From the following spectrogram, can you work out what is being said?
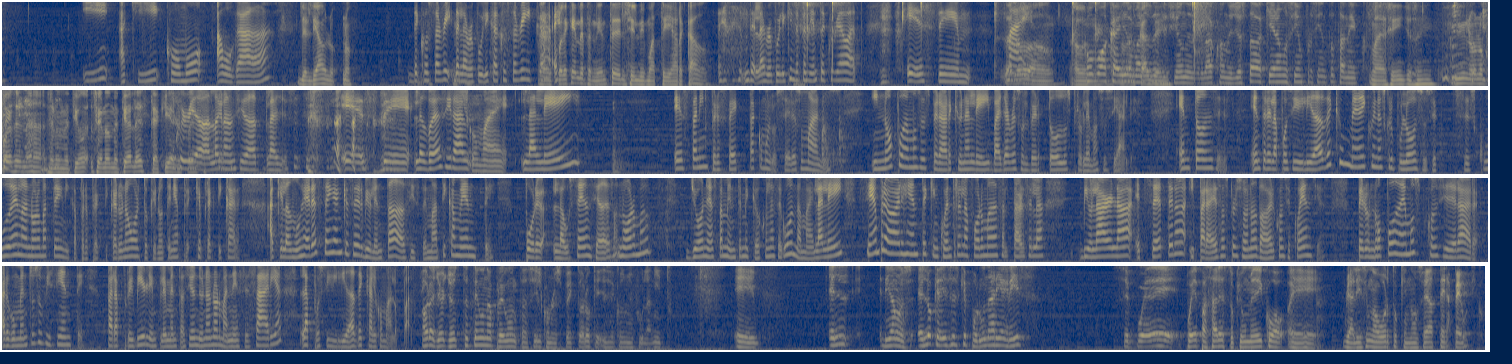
Y aquí como abogada Del diablo, no. de Costa Rica, de la República de Costa La Rica, República Independiente del Silvimatriarcado. de la República Independiente de Curiabat, este, Saludo maes, a, a un- ¿Cómo ha caído malas decisiones, verdad? Cuando yo estaba aquí éramos 100% taneco. Mae, sí, yo sé. No, no puedo hacer nada. Se nos metió, se nos metió al este aquí. Curiosidad, la gran ciudad, playos. Este, les voy a decir algo, Mae. La ley es tan imperfecta como los seres humanos y no podemos esperar que una ley vaya a resolver todos los problemas sociales. Entonces, entre la posibilidad de que un médico inescrupuloso se, escude en la norma técnica para practicar un aborto que no tenía que practicar, a que las mujeres tengan que ser violentadas sistemáticamente por la ausencia de esa norma, yo honestamente me quedo con la segunda. mae. La ley siempre va a haber gente que encuentre la forma de saltársela, violarla, etcétera, y para esas personas va a haber consecuencias. Pero no podemos considerar argumento suficiente para prohibir la implementación de una norma necesaria la posibilidad de que algo malo pase. Ahora, yo, yo te tengo una pregunta, Sil, con respecto a lo que dice Cosme Fulanito. Eh, él, digamos, él lo que dice es que por un área gris se puede, puede pasar esto, que un médico eh, realice un aborto que no sea terapéutico.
